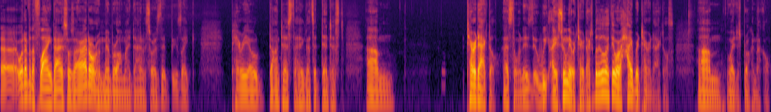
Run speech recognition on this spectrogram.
Uh, whatever the flying dinosaurs are, I don't remember all my dinosaurs. It was like periodontist. I think that's a dentist. Um, pterodactyl. That's the one. Is we? I assume they were pterodactyl, but they look like they were hybrid pterodactyls. Um, oh, I just broke a knuckle.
